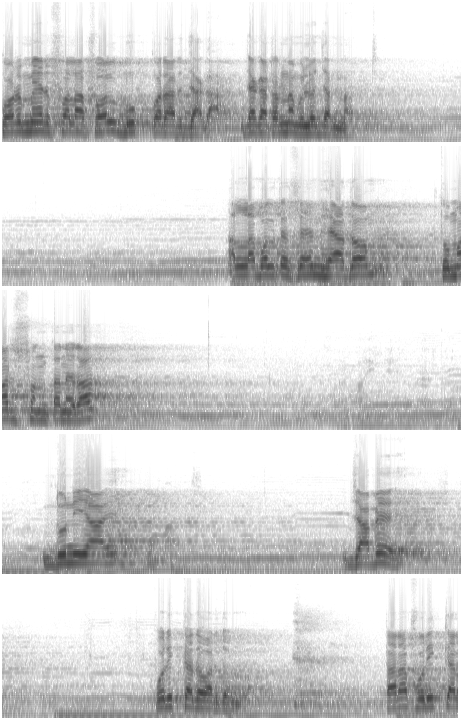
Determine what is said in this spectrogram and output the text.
কর্মের ফলাফল বুক করার জায়গা। জায়গাটার নাম হইল জান্নাত। আল্লাহ বলতেছেন, হে আদম, তোমার সন্তানেরা দুনিয়ায় যাবে পরীক্ষা দেওয়ার জন্য। তারা পরীক্ষার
